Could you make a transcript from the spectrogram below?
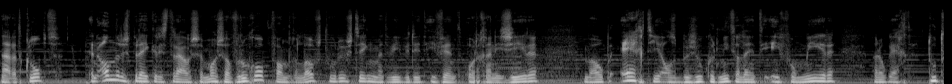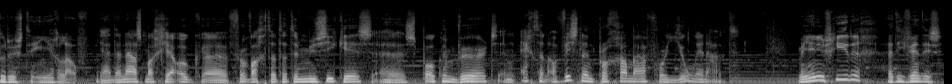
Nou, dat klopt. Een andere spreker is trouwens Marcel Vroegop van Geloofstoerusting, met wie we dit event organiseren. We hopen echt je als bezoeker niet alleen te informeren, maar ook echt toe te rusten in je geloof. Ja, daarnaast mag je ook uh, verwachten dat er muziek is, uh, spoken word en echt een afwisselend programma voor jong en oud. Ben je nieuwsgierig? Het event is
